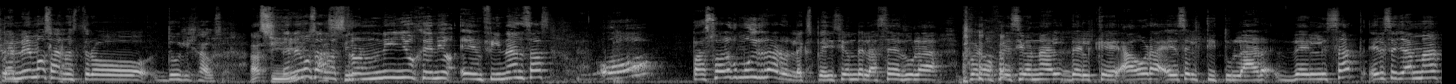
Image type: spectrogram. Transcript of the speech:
tenemos a nuestro Dougie Hauser. Ah, sí. Tenemos a Ah, nuestro sí. niño genio en finanzas o pasó algo muy raro en la expedición de la cédula profesional del que ahora es el titular del SAT. Él se llama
